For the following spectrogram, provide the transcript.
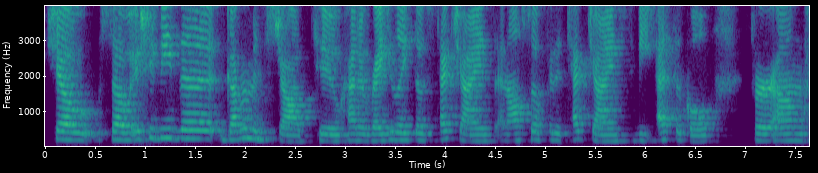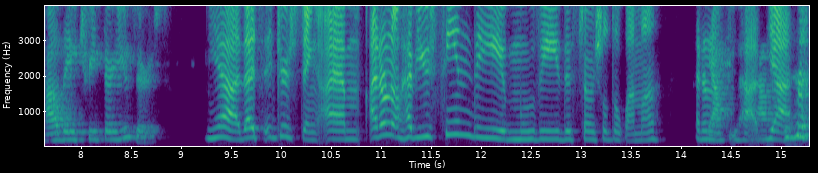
So so it should be the government's job to kind of regulate those tech giants and also for the tech giants to be ethical for um, how they treat their users. Yeah, that's interesting. Um, I don't know. Have you seen the movie The Social Dilemma? I don't yeah, know if you have. Yeah. yeah.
